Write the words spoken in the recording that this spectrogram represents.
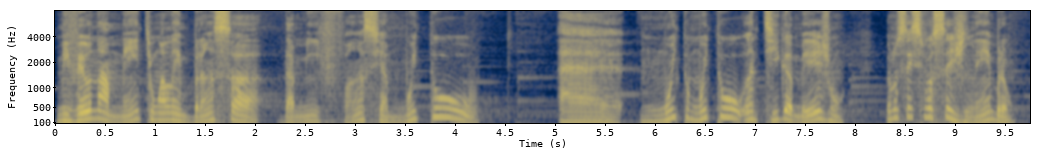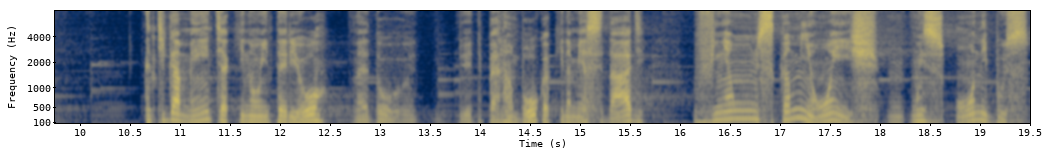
me veio na mente uma lembrança da minha infância muito. É, muito, muito antiga mesmo. Eu não sei se vocês lembram. Antigamente, aqui no interior né, do, de Pernambuco, aqui na minha cidade, vinham uns caminhões, uns ônibus,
